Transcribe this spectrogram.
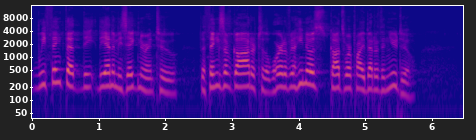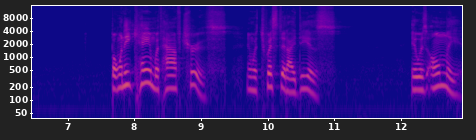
we think that the, the enemy's ignorant to the things of God or to the word of God. He knows God's word probably better than you do. But when he came with half truths and with twisted ideas, it was only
